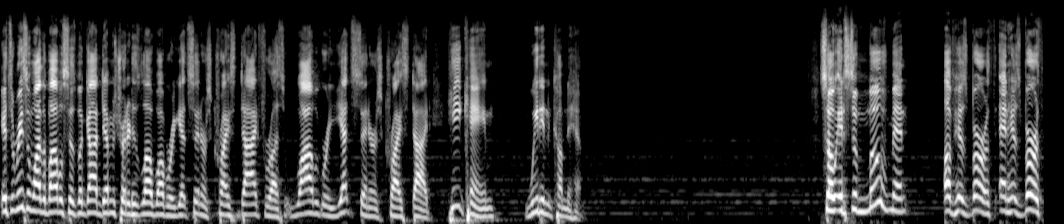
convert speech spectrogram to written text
It's the reason why the Bible says, But God demonstrated his love while we were yet sinners. Christ died for us. While we were yet sinners, Christ died. He came, we didn't come to him. So it's the movement of his birth and his birth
